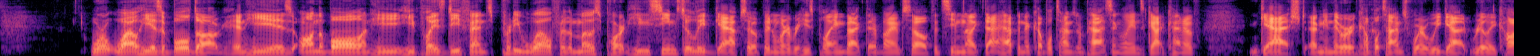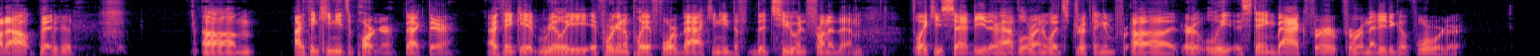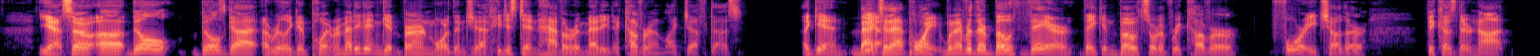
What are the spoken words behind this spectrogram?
while he is a bulldog and he is on the ball and he he plays defense pretty well for the most part, he seems to leave gaps open whenever he's playing back there by himself. It seemed like that happened a couple times where passing lanes got kind of gashed. I mean, there were a couple times where we got really caught out, but um, I think he needs a partner back there. I think it really, if we're going to play a four back, you need the the two in front of them. Like you said, either have Larentowicz drifting in, uh, or le- staying back for for Remedi to go forward. Or Yeah, so uh, Bill Bill's got a really good point. Remedi didn't get burned more than Jeff. He just didn't have a Remedi to cover him like Jeff does. Again, back Yeah. to that point. Whenever they're both there, they can both sort of recover for each other because they're not.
